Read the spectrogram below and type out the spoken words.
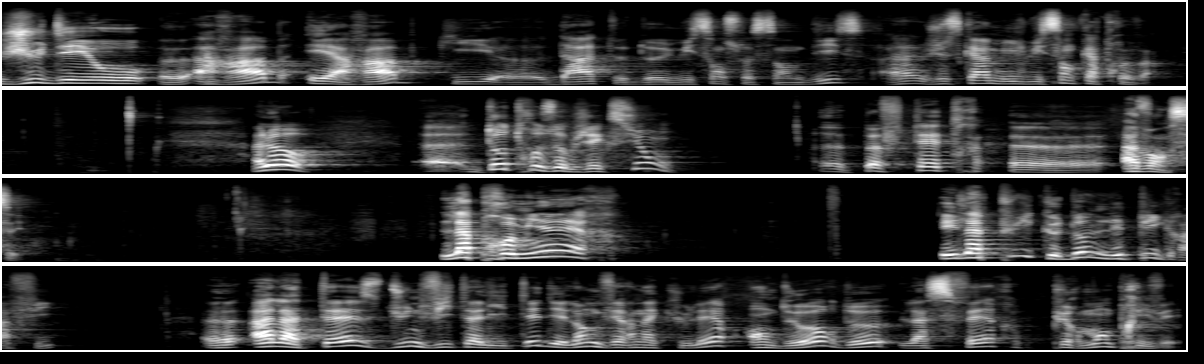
judéo-arabes et arabes qui datent de 870 jusqu'à 1880. Alors, d'autres objections peuvent être euh, avancées. La première est l'appui que donne l'épigraphie euh, à la thèse d'une vitalité des langues vernaculaires en dehors de la sphère purement privée.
